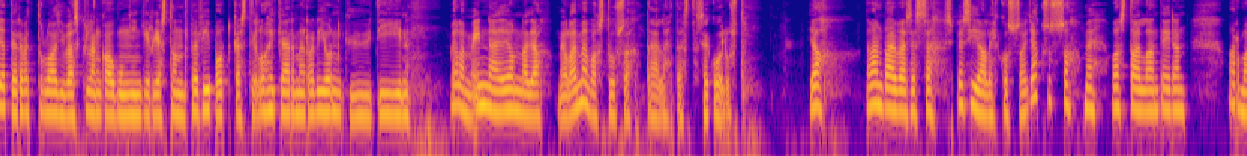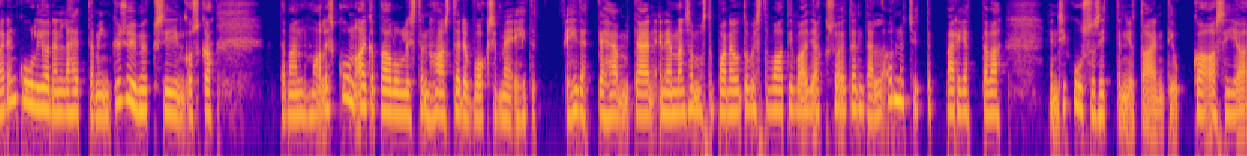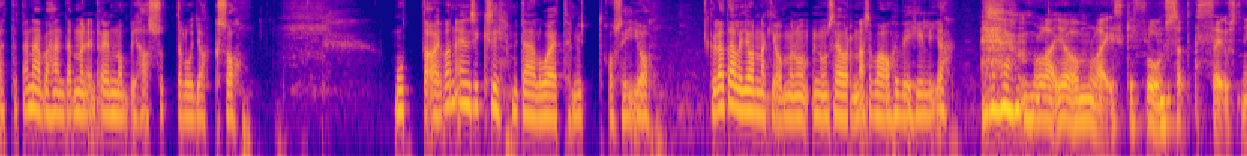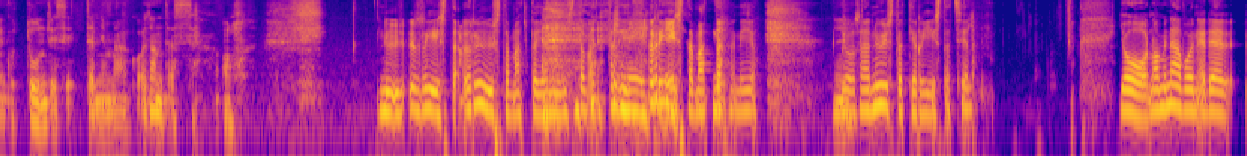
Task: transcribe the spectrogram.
ja tervetuloa Jyväskylän kaupungin kirjaston Spefi-podcasti Lohikäärmen radion kyytiin. Me olemme Inna ja Jonna ja me olemme vastuussa täällä tästä sekoilusta. Ja tämänpäiväisessä spesiaalihkossa jaksossa me vastaillaan teidän armaiden kuulijoiden lähettämiin kysymyksiin, koska tämän maaliskuun aikataulullisten haasteiden vuoksi me ei ehditä, ehditä tehdä mitään enemmän semmoista paneutuvista vaativaa jaksoa, joten tällä on nyt sitten pärjättävä ensi kuussa sitten jotain tiukkaa asiaa, että tänään vähän tämmöinen rennompi hassuttelujakso. Mutta aivan ensiksi, mitä luet nyt osio? Kyllä täällä Jonnakin on minun, minun seurana, se vaan on hyvin hiljaa. mulla, joo, mulla iski flunssa tässä just niin kuin tunti sitten, niin mä koitan tässä olla. Ny, riistä, ryystämättä ja nyystämättä, niin, niin, riistämättä. Niin, niin jo. Niin. Joo, sä nyystät ja riistät siellä. Joo, no minä voin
